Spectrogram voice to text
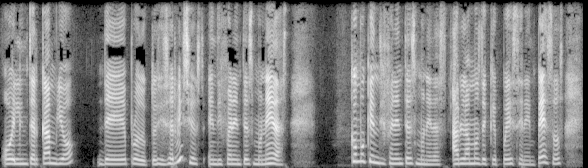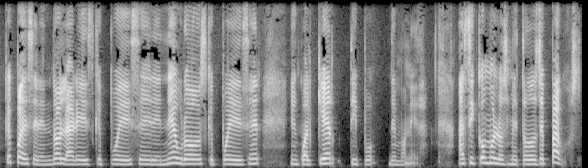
o el intercambio de productos y servicios en diferentes monedas. ¿Cómo que en diferentes monedas? Hablamos de que puede ser en pesos, que puede ser en dólares, que puede ser en euros, que puede ser en cualquier tipo de moneda así como los métodos de pagos.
